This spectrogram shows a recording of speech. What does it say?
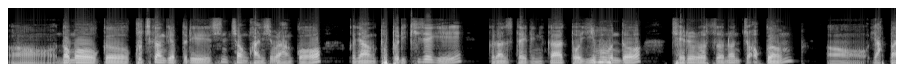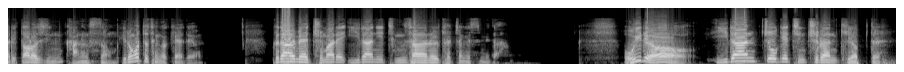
어 너무 그 굵직한 기업들이 신청 관심을 안고 그냥 도토리 키재기 그런 스타일이니까 또 이 부분도 재료로서는 조금 어, 약발이 떨어진 가능성 이런 것도 생각해야 돼요. 그 다음에 주말에 이란이 증산을 결정했습니다. 오히려 이란 쪽에 진출한 기업들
